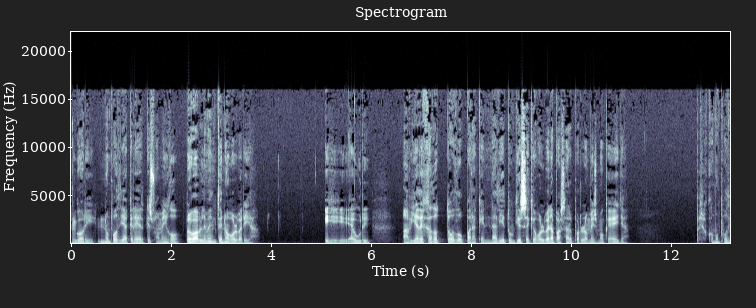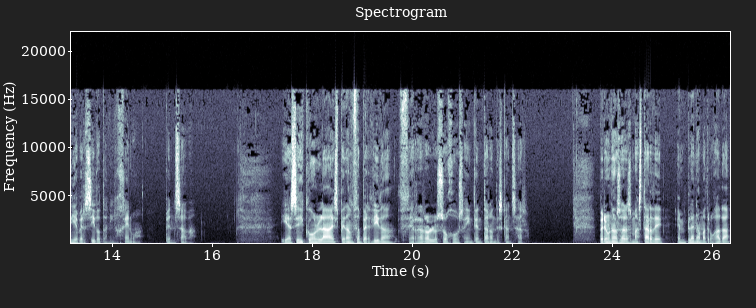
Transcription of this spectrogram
Gori no podía creer que su amigo probablemente no volvería. Y Euri había dejado todo para que nadie tuviese que volver a pasar por lo mismo que ella. Pero ¿cómo podía haber sido tan ingenua? pensaba. Y así, con la esperanza perdida, cerraron los ojos e intentaron descansar. Pero unas horas más tarde, en plena madrugada,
